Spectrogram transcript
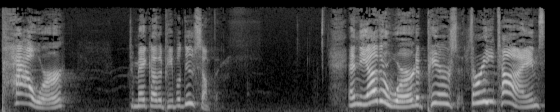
power to make other people do something. And the other word appears three times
